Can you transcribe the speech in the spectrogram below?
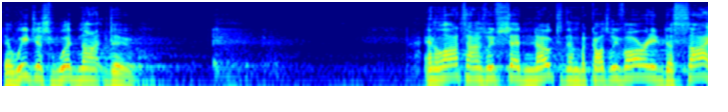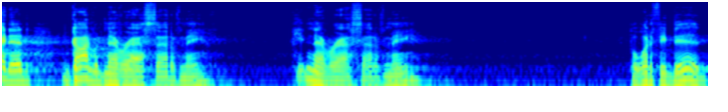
that we just would not do? And a lot of times we've said no to them because we've already decided God would never ask that of me. He'd never ask that of me. But what if He did?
